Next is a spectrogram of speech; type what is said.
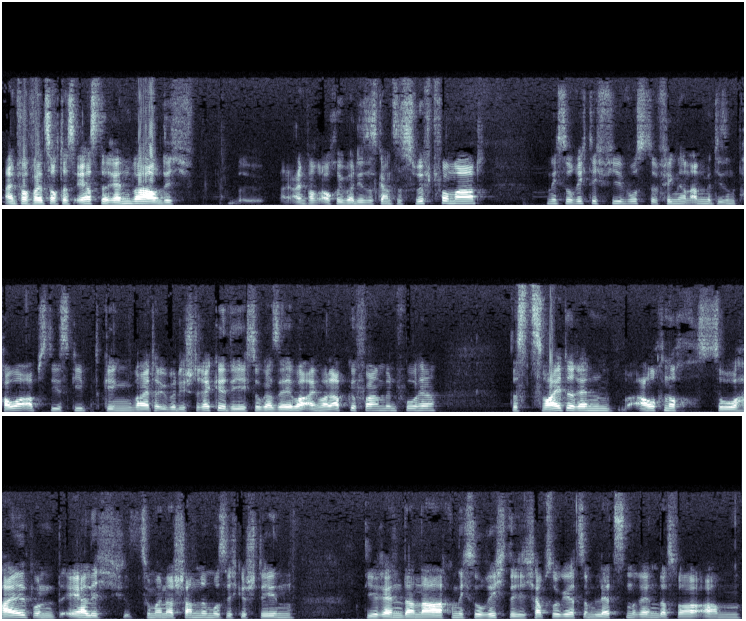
einfach weil es auch das erste Rennen war und ich einfach auch über dieses ganze Swift-Format nicht so richtig viel wusste, fing dann an mit diesen Power-Ups, die es gibt, ging weiter über die Strecke, die ich sogar selber einmal abgefahren bin vorher das zweite Rennen auch noch so halb und ehrlich zu meiner Schande muss ich gestehen, die Rennen danach nicht so richtig. Ich habe sogar jetzt im letzten Rennen, das war am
